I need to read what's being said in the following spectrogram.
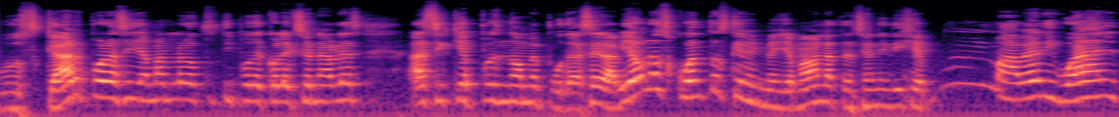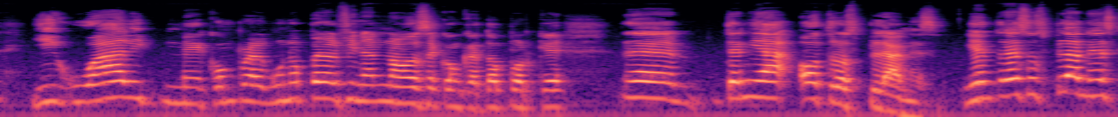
buscar, por así llamarlo, otro tipo de coleccionables. Así que pues no me pude hacer. Había unos cuantos que me llamaban la atención y dije, mm, a ver, igual, igual y me compro alguno, pero al final no se concretó porque eh, tenía otros planes. Y entre esos planes,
